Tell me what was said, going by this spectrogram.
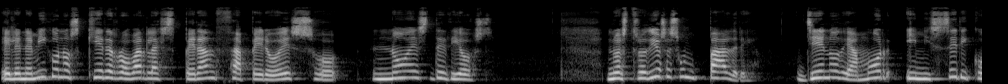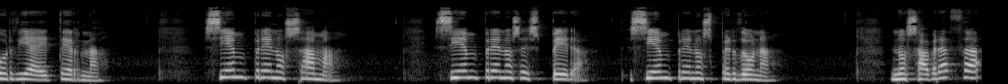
El enemigo nos quiere robar la esperanza, pero eso no es de Dios. Nuestro Dios es un Padre lleno de amor y misericordia eterna. Siempre nos ama, siempre nos espera, siempre nos perdona, nos abraza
